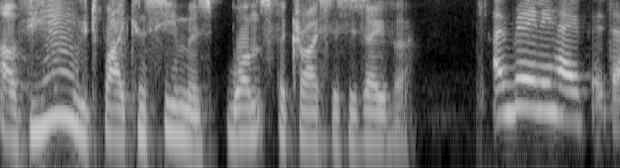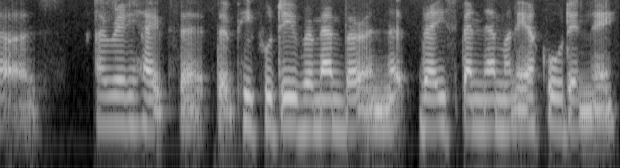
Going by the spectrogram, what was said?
are viewed by consumers once the crisis is over. I really hope it does. I really hope that, that people do remember and that they spend their money accordingly.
